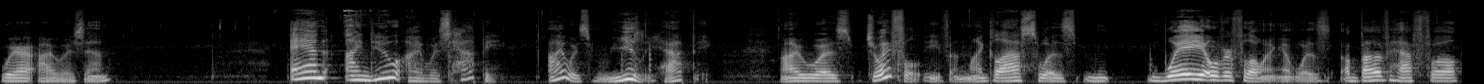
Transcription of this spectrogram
where I was in. And I knew I was happy. I was really happy. I was joyful, even. My glass was way overflowing. It was above half full.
